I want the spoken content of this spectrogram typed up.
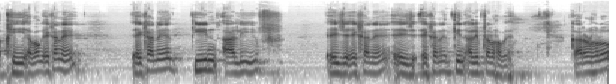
আখি এবং এখানে এখানে তিন আলিফ, এই যে এখানে, এই যে এখানে তিন আলিফ টান হবে। কারণ হলো,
